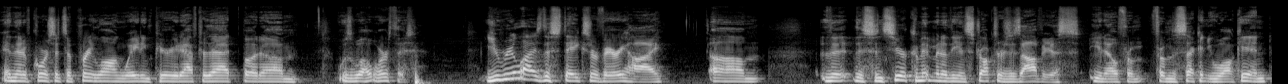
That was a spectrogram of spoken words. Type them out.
and then of course it's a pretty long waiting period after that, but um, was well worth it. You realize the stakes are very high. Um, the, the sincere commitment of the instructors is obvious, you know, from, from the second you walk in.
